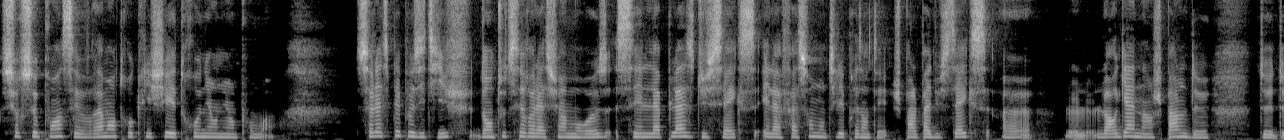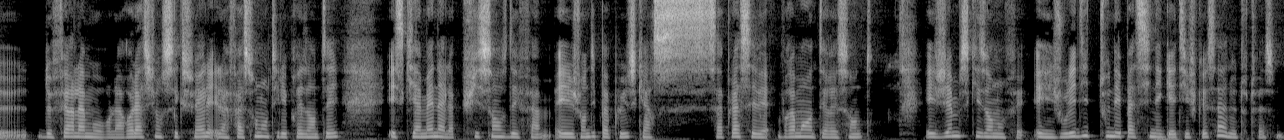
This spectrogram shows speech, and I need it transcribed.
sur ce point, c'est vraiment trop cliché et trop gnangnan pour moi. Seul aspect positif dans toutes ces relations amoureuses, c'est la place du sexe et la façon dont il est présenté. Je parle pas du sexe, euh, l'organe, hein, je parle de, de, de, faire l'amour, la relation sexuelle et la façon dont il est présenté et ce qui amène à la puissance des femmes. Et j'en dis pas plus car sa place est vraiment intéressante et j'aime ce qu'ils en ont fait. Et je vous l'ai dit, tout n'est pas si négatif que ça de toute façon.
